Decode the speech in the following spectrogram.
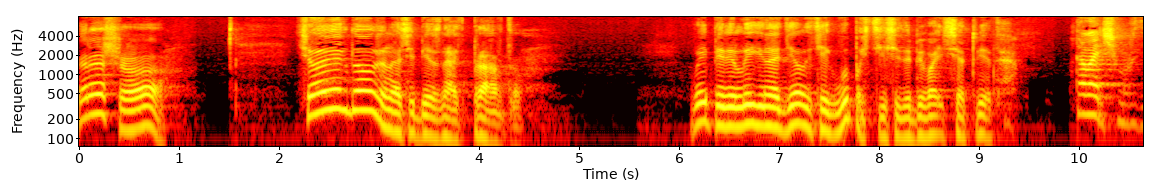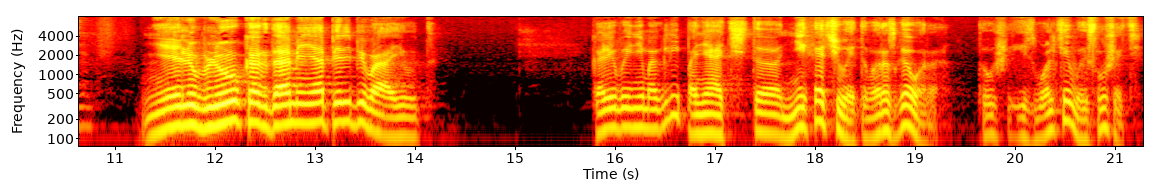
Хорошо. Человек должен о себе знать правду. Вы, Перелыгина, делаете глупости, если добиваетесь ответа. Товарищ Мурзин. Не люблю, когда меня перебивают. Коли вы не могли понять, что не хочу этого разговора, то уж извольте выслушать.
